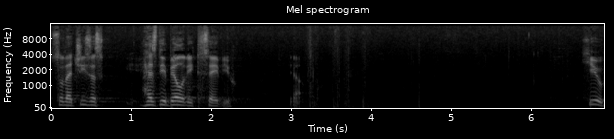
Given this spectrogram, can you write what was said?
so that Jesus has the ability to save you. Yeah. Hugh.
